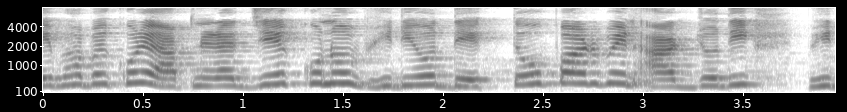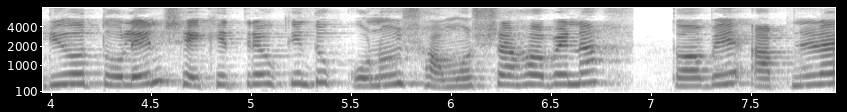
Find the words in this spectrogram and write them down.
এইভাবে করে আপনারা যে কোনো ভিডিও দেখতেও পারবেন। আর যদি ভিডিও তোলেন, সেক্ষেত্রেও কিন্তু কোনো সমস্যা হবে না। তবে আপনারা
